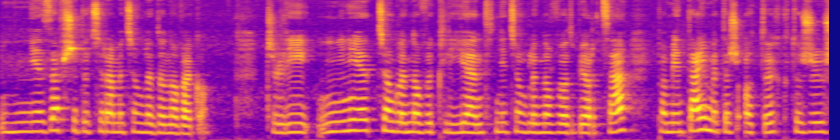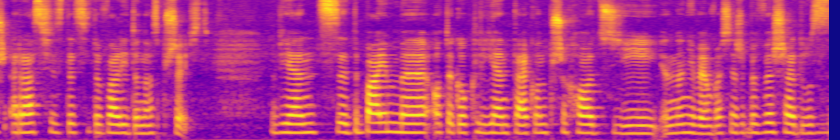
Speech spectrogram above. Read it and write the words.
nie zawsze docieramy ciągle do nowego. Czyli nie ciągle nowy klient, nie ciągle nowy odbiorca. Pamiętajmy też o tych, którzy już raz się zdecydowali do nas przyjść. Więc dbajmy o tego klienta, jak on przychodzi, no nie wiem, właśnie, żeby wyszedł z.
